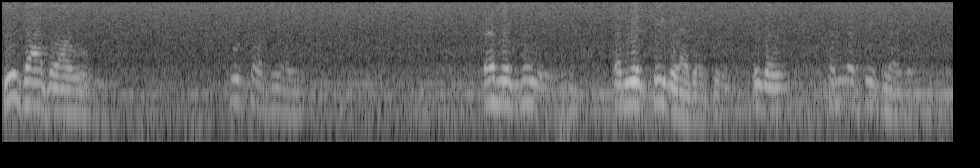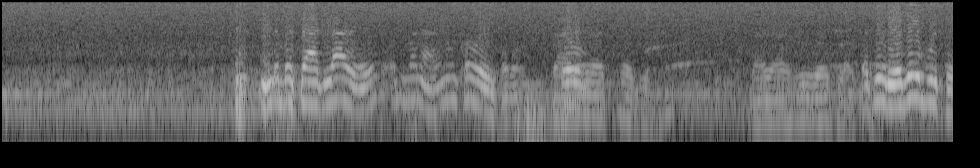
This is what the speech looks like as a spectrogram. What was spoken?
શું શાક લાવવું શું શાક લાવું તમે તમને ઠીક લાગે છે? શું કહ્યું? તમને ઠીક લાગે એટલે બસ શાક લાવે અને બનાવે હું ખબર ખરો પછી રોજે પૂછે.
